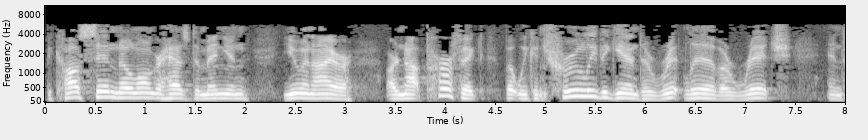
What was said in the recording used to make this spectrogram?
Because sin no longer has dominion, you and I are are not perfect, but we can truly begin to live a rich and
